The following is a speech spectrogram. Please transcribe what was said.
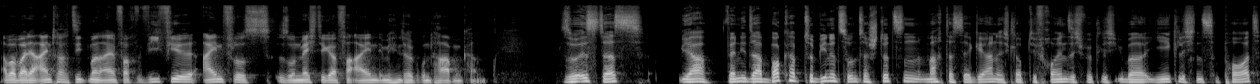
Aber bei der Eintracht sieht man einfach, wie viel Einfluss so ein mächtiger Verein im Hintergrund haben kann. So ist das ja, wenn ihr da Bock habt, Turbine zu unterstützen, macht das sehr gerne. Ich glaube, die freuen sich wirklich über jeglichen Support.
